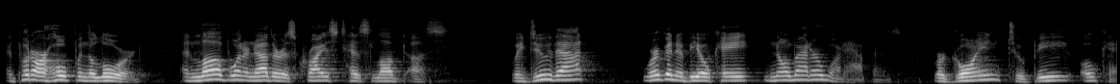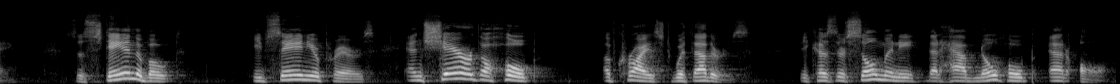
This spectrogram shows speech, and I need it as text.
And put our hope in the Lord and love one another as Christ has loved us. If we do that, we're going to be okay no matter what happens. We're going to be okay. So stay in the boat, keep saying your prayers, and share the hope of Christ with others because there's so many that have no hope at all.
